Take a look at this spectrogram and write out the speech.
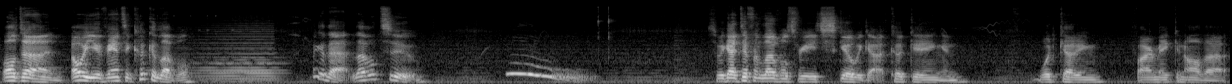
Well done. Oh, you advanced in cooking level. Look at that, level two. Woo. So we got different levels for each skill. We got cooking and wood cutting, fire making, all that.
